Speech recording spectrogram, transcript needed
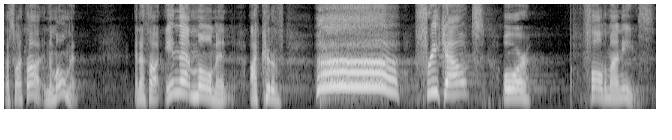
That's what I thought in the moment. And I thought, in that moment, I could have ah, freak out or fall to my knees.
